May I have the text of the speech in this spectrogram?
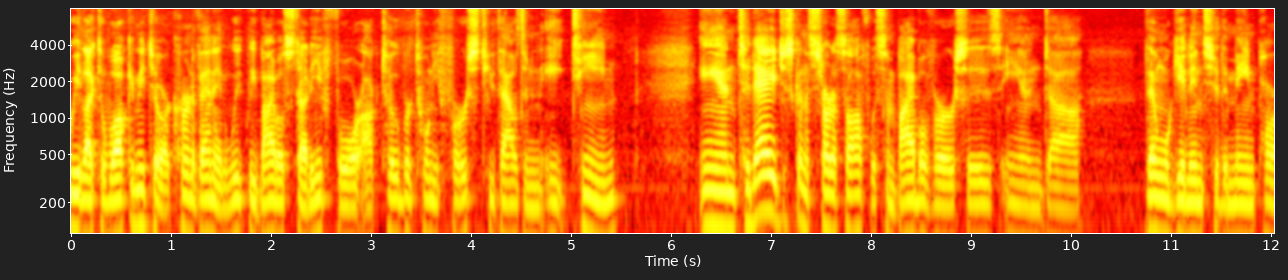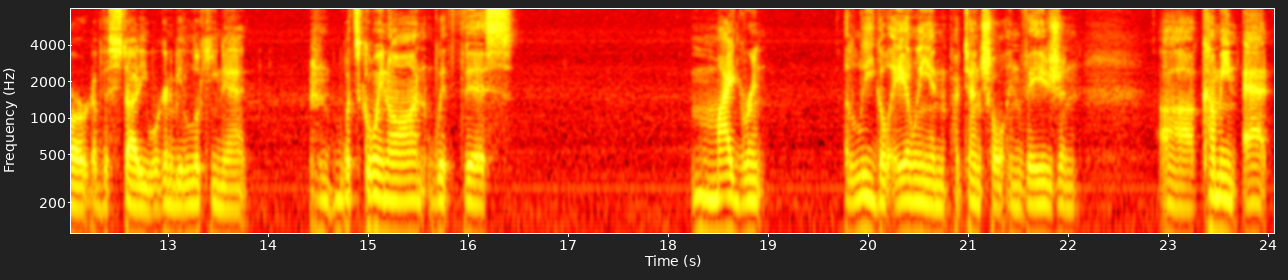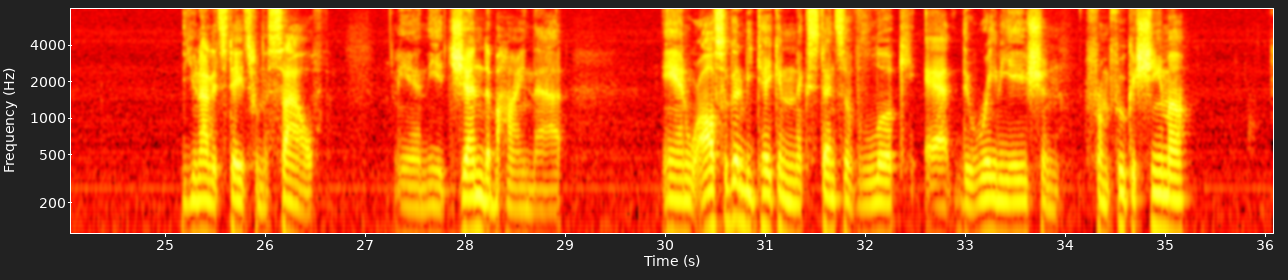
We'd like to welcome you to our current event and weekly Bible study for October 21st, 2018. And today, just going to start us off with some Bible verses, and uh, then we'll get into the main part of the study. We're going to be looking at what's going on with this migrant, illegal alien potential invasion uh, coming at the United States from the South and the agenda behind that and we're also going to be taking an extensive look at the radiation from Fukushima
